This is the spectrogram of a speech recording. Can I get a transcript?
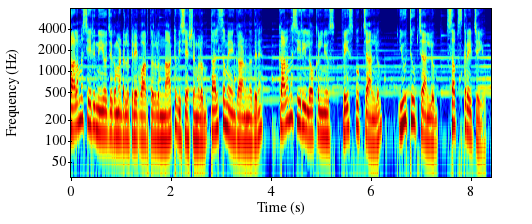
കളമശ്ശേരി നിയോജക മണ്ഡലത്തിലെ വാർത്തകളും നാട്ടുവിശേഷങ്ങളും തത്സമയം കാണുന്നതിന് കളമശ്ശേരി ലോക്കൽ ന്യൂസ് ഫേസ്ബുക്ക് ചാനലും യൂട്യൂബ് ചാനലും സബ്സ്ക്രൈബ് ചെയ്യൂ.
